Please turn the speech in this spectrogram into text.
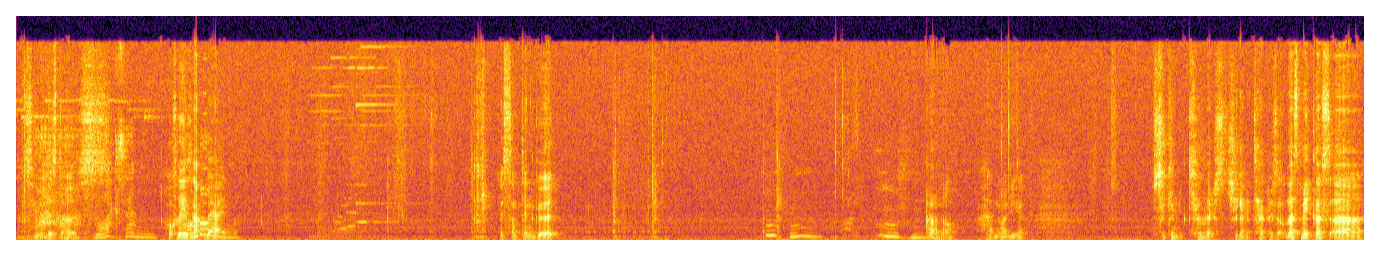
Let's see what this does. Hopefully it's not bad. Is something good? Mm-hmm. I don't know. I have no idea. She can kill her. She can attack herself. Let's make us. Uh,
